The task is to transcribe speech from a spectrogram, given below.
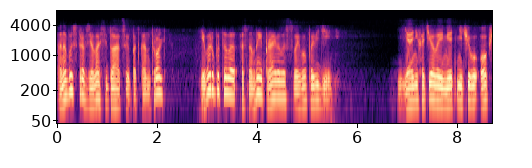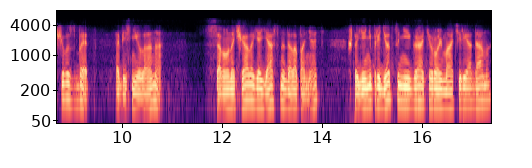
Она быстро взяла ситуацию под контроль и выработала основные правила своего поведения. «Я не хотела иметь ничего общего с Бет», — объяснила она. «С самого начала я ясно дала понять, что ей не придется ни играть роль матери Адама,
